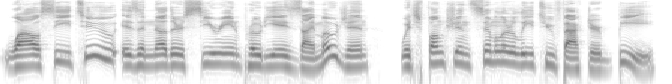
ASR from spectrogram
While C2 is another serine protease zymogen which functions similarly to factor B.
